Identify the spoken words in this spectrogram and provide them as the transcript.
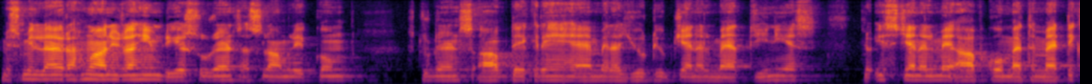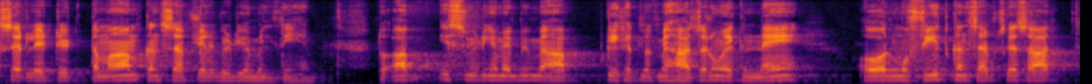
बिसमीम डियर स्टूडेंट्स अस्सलाम वालेकुम स्टूडेंट्स आप देख रहे हैं मेरा यूट्यूब चैनल मैथ जीनियस तो इस चैनल में आपको मैथमेटिक्स से रिलेटेड तमाम कंसेप्चुअल वीडियो मिलती हैं। तो अब इस वीडियो में भी मैं आपकी खिदमत में हाज़िर हूँ एक नए और मुफीद कंसेप्ट के साथ।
